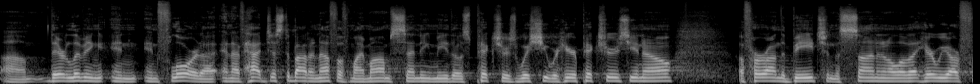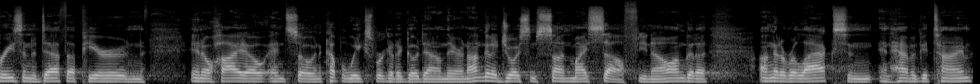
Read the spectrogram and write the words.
Um, they're living in, in Florida, and I've had just about enough of my mom sending me those pictures, wish you were here pictures, you know, of her on the beach and the sun and all of that. Here we are freezing to death up here in, in Ohio. And so in a couple weeks, we're going to go down there, and I'm going to enjoy some sun myself, you know. I'm going to, I'm going to relax and, and have a good time.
